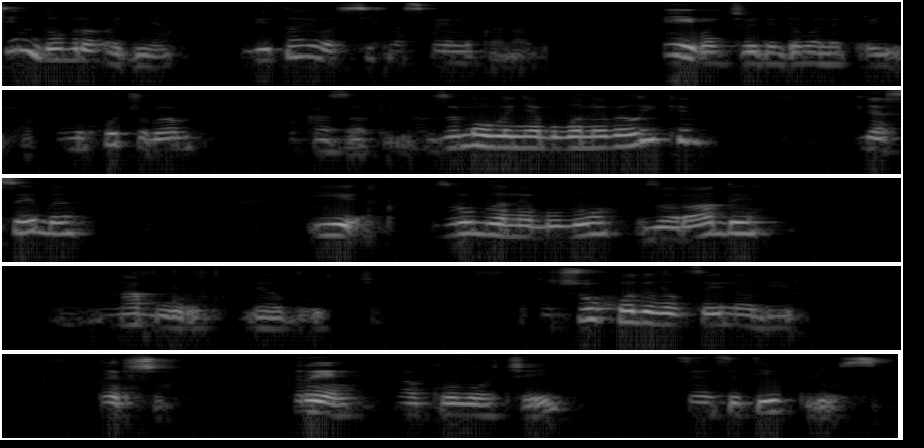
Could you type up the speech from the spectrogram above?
Всім доброго дня вітаю вас всіх на своєму каналі. Ейвон сьогодні до мене приїхав, тому хочу вам показати його. Замовлення було невелике для себе і зроблене було заради набору для обличчя. Що входило в цей набір? Перше крем навколо очей Sensitive Plus.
